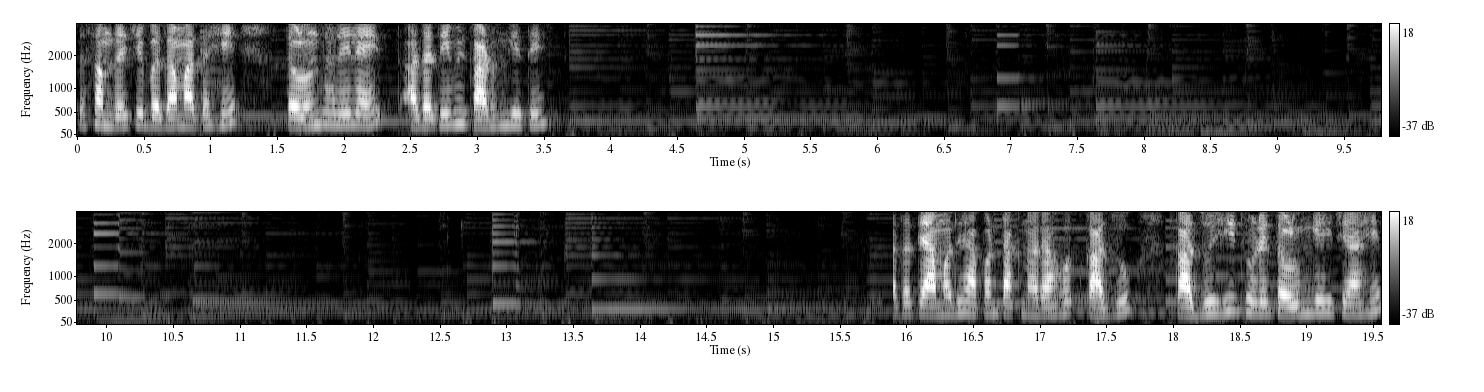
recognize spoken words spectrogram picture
तर समजायचे बदाम आता हे तळून झालेले आहेत. आता ते मी काढून घेते. आता त्यामध्ये आपण टाकणार आहोत काजू. काजूही थोडे तळून घ्यायचे आहेत.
